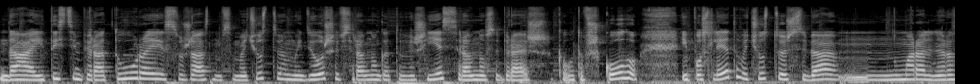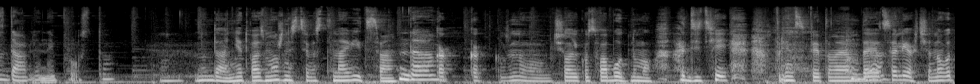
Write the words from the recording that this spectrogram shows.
Да, и ты с температурой, с ужасным самочувствием идешь и все равно готовишь есть, все равно собираешь кого-то в школу, и после этого чувствуешь себя ну, морально раздавленной просто. Ну да, нет возможности восстановиться. Да. Как как ну, человеку свободному от детей, в принципе, это, наверное, да. дается легче. Но вот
